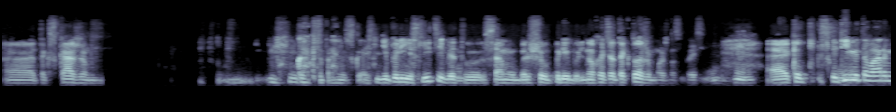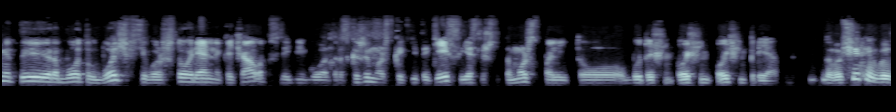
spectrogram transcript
э, так скажем, ну, как это правильно сказать, не принесли тебе твою самую большую прибыль, но хотя так тоже можно спросить. Э, как, с какими товарами ты работал больше всего, что реально качало последний год? Расскажи, может, какие-то кейсы, если что-то можешь спалить, то будет очень, очень, очень приятно. Да, вообще, как бы,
